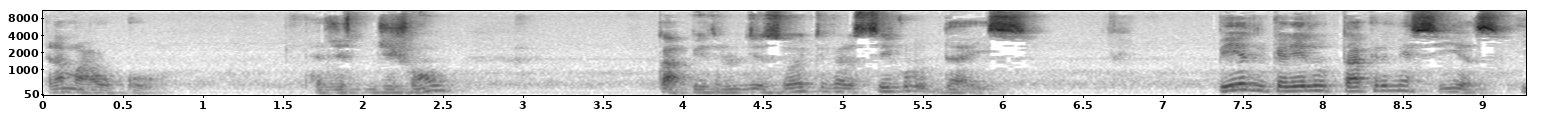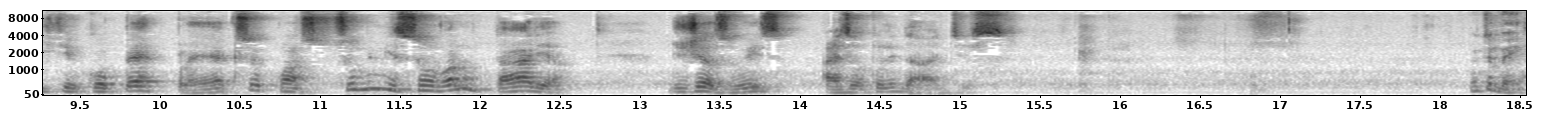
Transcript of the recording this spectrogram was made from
era Malco. Registro de João, capítulo 18, versículo 10. Pedro queria lutar pelo Messias e ficou perplexo com a submissão voluntária de Jesus às autoridades. Muito bem.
